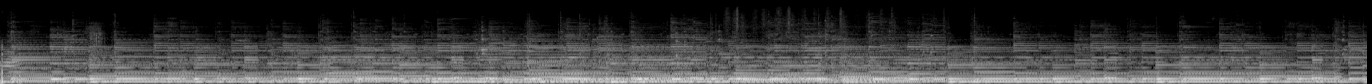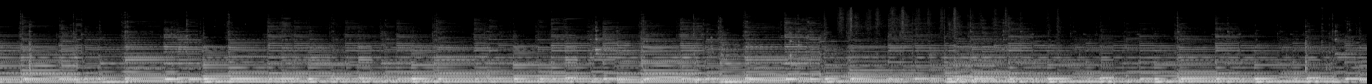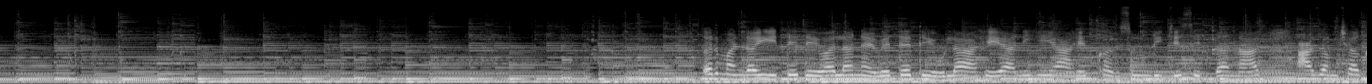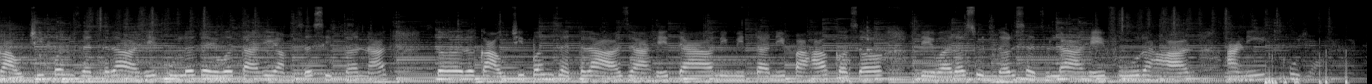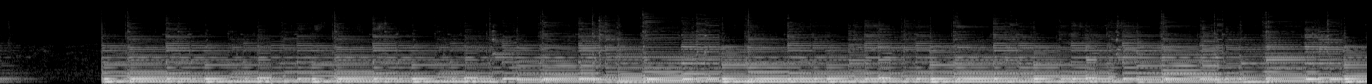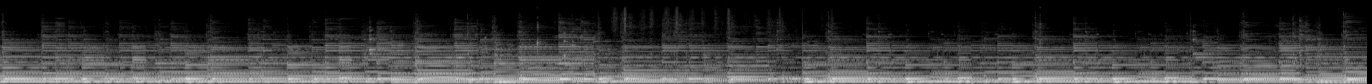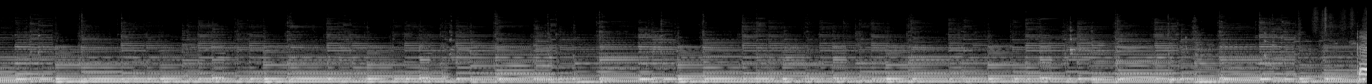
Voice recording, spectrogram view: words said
मंडळी इथे देवाला नैवेद्य ठेवला आहे आणि हे आहेत खरसुंडीचे सिद्धनाथ. आज आमच्या गावची पण जत्रा आहे कुलदैवत आहे आमचं सिद्धनाथ. तर गावची पण जत्रा आज आहे त्या निमित्ताने पहा कसं देवारा सुंदर सजला आहे फूल हार आणि पूजा.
